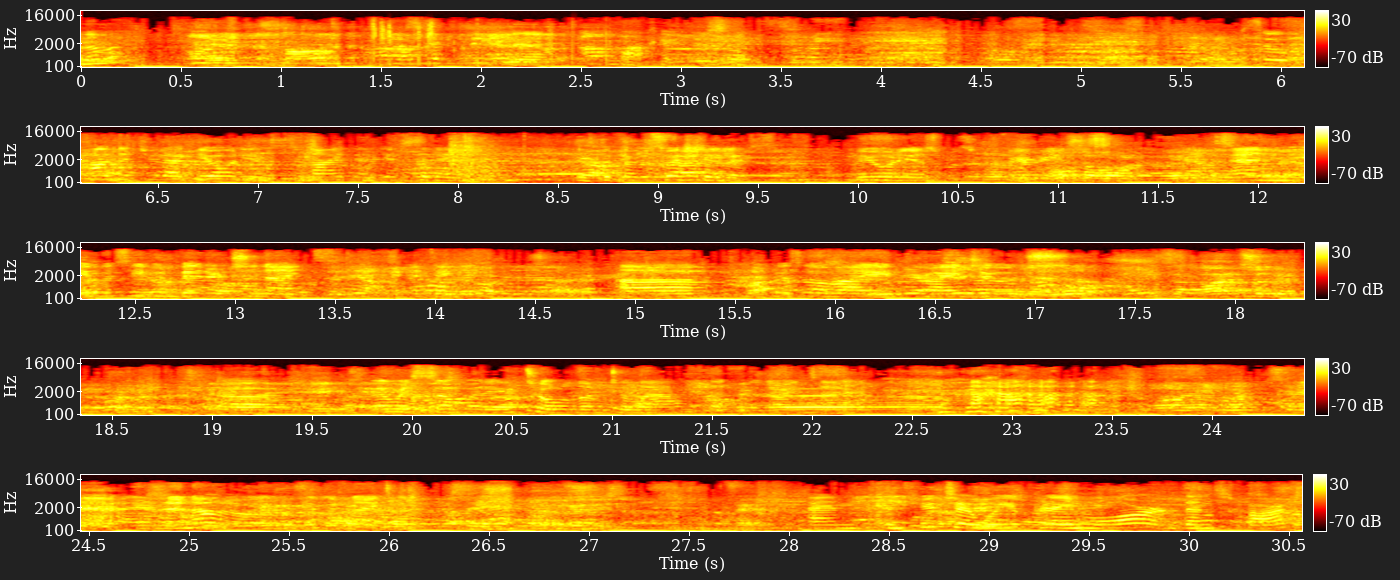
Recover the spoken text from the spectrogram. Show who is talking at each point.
Speaker 1: nummer? So, how did you like the audience tonight and yesterday? Is the first question.
Speaker 2: The audience was very and it was even better tonight, I think. Uh, because of my dry jokes, uh, there was somebody who told them to laugh at the right time. I don't know, no, it was a good night.
Speaker 1: And in future, will you play more than Sparks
